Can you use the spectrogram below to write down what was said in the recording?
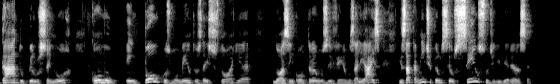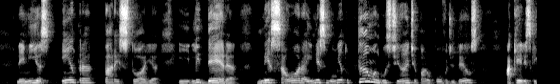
dado pelo Senhor, como em poucos momentos da história nós encontramos e vemos. Aliás, exatamente pelo seu senso de liderança, Neemias entra para a história e lidera nessa hora e nesse momento tão angustiante para o povo de Deus, aqueles que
